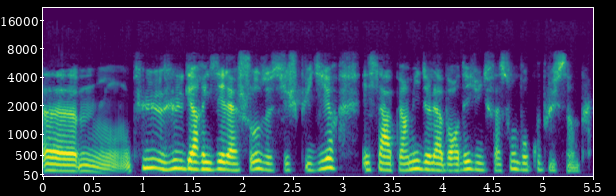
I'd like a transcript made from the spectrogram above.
euh, pu vulgariser la chose, si je puis dire, et ça a permis de l'aborder d'une façon beaucoup plus simple.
